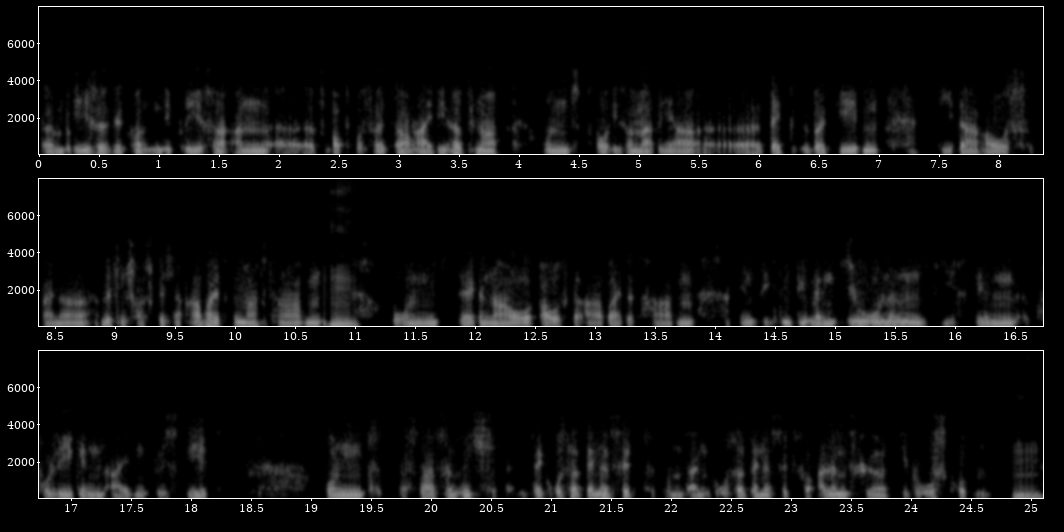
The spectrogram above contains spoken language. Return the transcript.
äh, Briefe, wir konnten die Briefe an äh, Frau Professor Heidi Höpfner und Frau Eva Maria äh, Beck übergeben, die daraus eine wissenschaftliche Arbeit gemacht haben mhm. und sehr genau ausgearbeitet haben in sieben Dimensionen, wie es den Kolleginnen eigentlich geht. Und das war für mich ein sehr großer Benefit und ein großer Benefit vor allem für die Berufsgruppen. Mhm.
